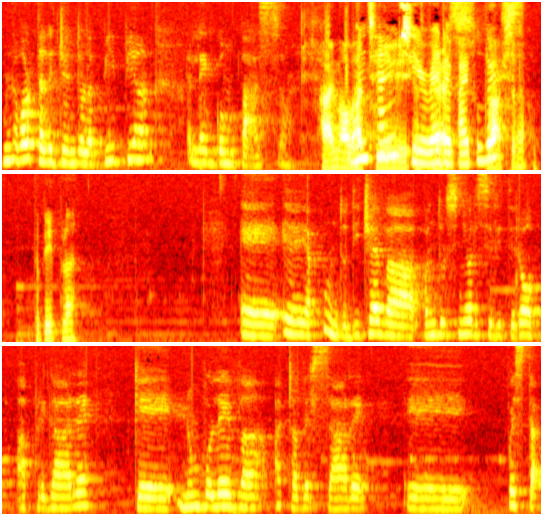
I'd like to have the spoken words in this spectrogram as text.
Una volta leggendo la Bibbia leggo un passo. Einmal One time she read a Bible verse. der Bibel. E, e appunto diceva quando il Signore si ritirò a pregare che non voleva attraversare eh, questa-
